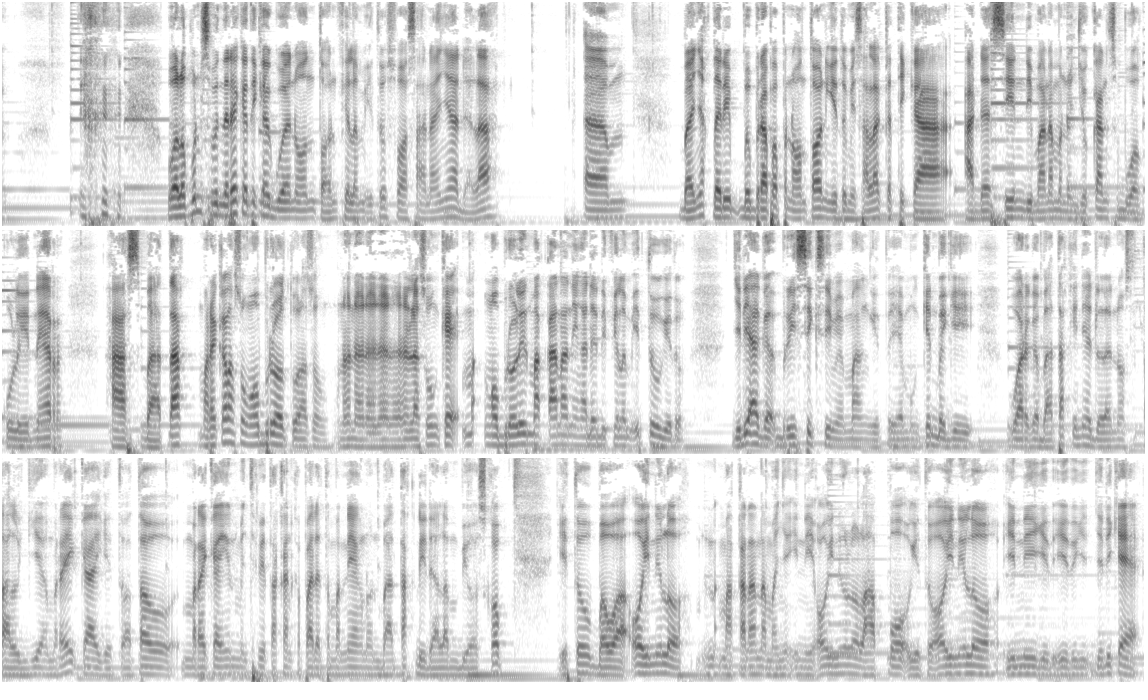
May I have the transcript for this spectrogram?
Walaupun sebenarnya ketika gue nonton film itu suasananya adalah um, banyak dari beberapa penonton gitu. Misalnya ketika ada scene di mana menunjukkan sebuah kuliner khas Batak mereka langsung ngobrol tuh langsung nah nah nah nah, nah langsung kayak ngobrolin makanan yang ada di film itu gitu jadi agak berisik sih memang gitu ya. Mungkin bagi warga Batak ini adalah nostalgia mereka gitu. Atau mereka ingin menceritakan kepada temannya yang non Batak di dalam bioskop itu bahwa oh ini loh makanan namanya ini. Oh ini loh lapo gitu. Oh ini loh ini gitu, gitu. jadi kayak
